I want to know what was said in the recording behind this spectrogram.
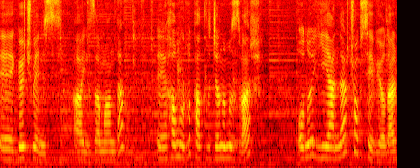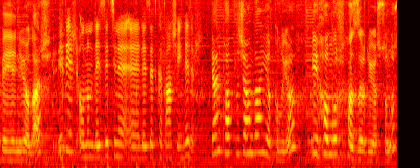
e, göçmeniz aynı zamanda. E, hamurlu patlıcanımız var. Onu yiyenler çok seviyorlar, beğeniyorlar. Nedir onun lezzetine e, lezzet katan şey nedir? Yani patlıcandan yapılıyor. Bir hamur hazırlıyorsunuz.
